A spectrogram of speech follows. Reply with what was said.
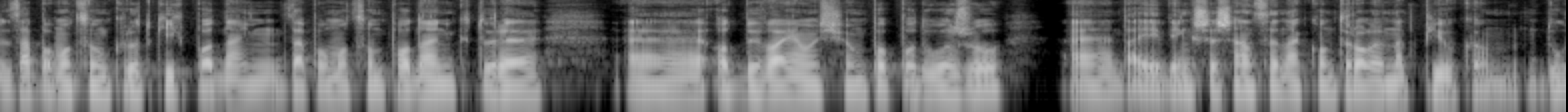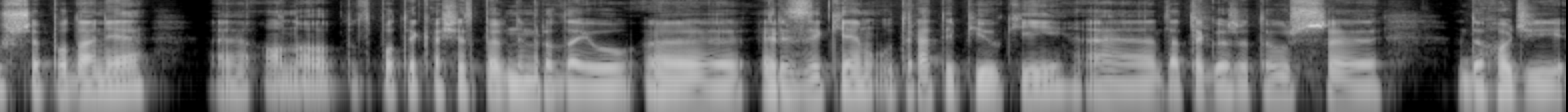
za pomocą krótkich podań, za pomocą podań, które e, odbywają się po podłożu, e, daje większe szanse na kontrolę nad piłką. Dłuższe podanie ono spotyka się z pewnym rodzaju e, ryzykiem utraty piłki, e, dlatego że to już dochodzi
